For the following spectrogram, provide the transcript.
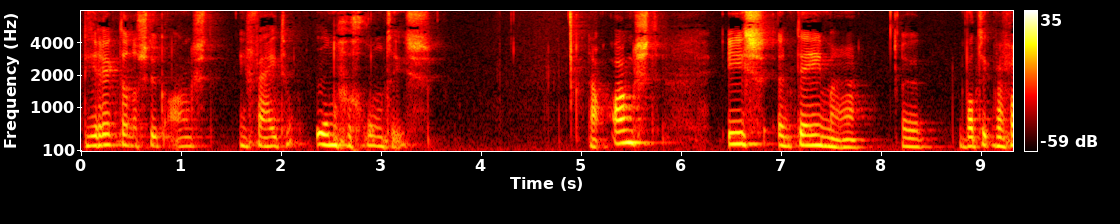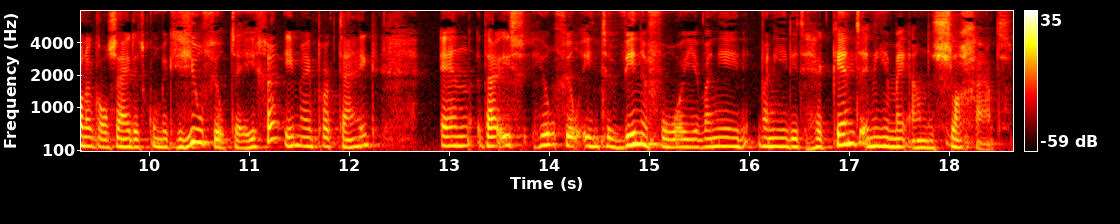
direct dan een stuk angst in feite ongegrond is. Nou, angst is een thema uh, wat ik, waarvan ik al zei, dat kom ik heel veel tegen in mijn praktijk. En daar is heel veel in te winnen voor je wanneer, wanneer je dit herkent en hiermee aan de slag gaat.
